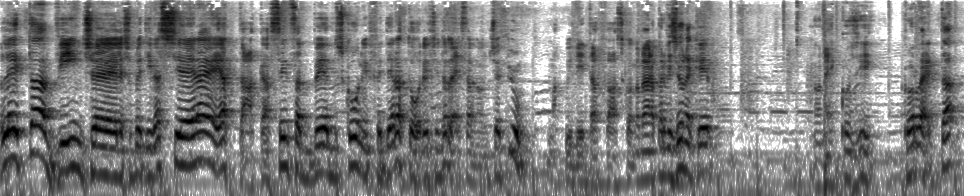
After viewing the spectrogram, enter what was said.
Letta vince le suppletive a Siena e attacca senza Berlusconi federatore il centrodestra non c'è più cui l'ETA fa secondo me una previsione che non è così corretta.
